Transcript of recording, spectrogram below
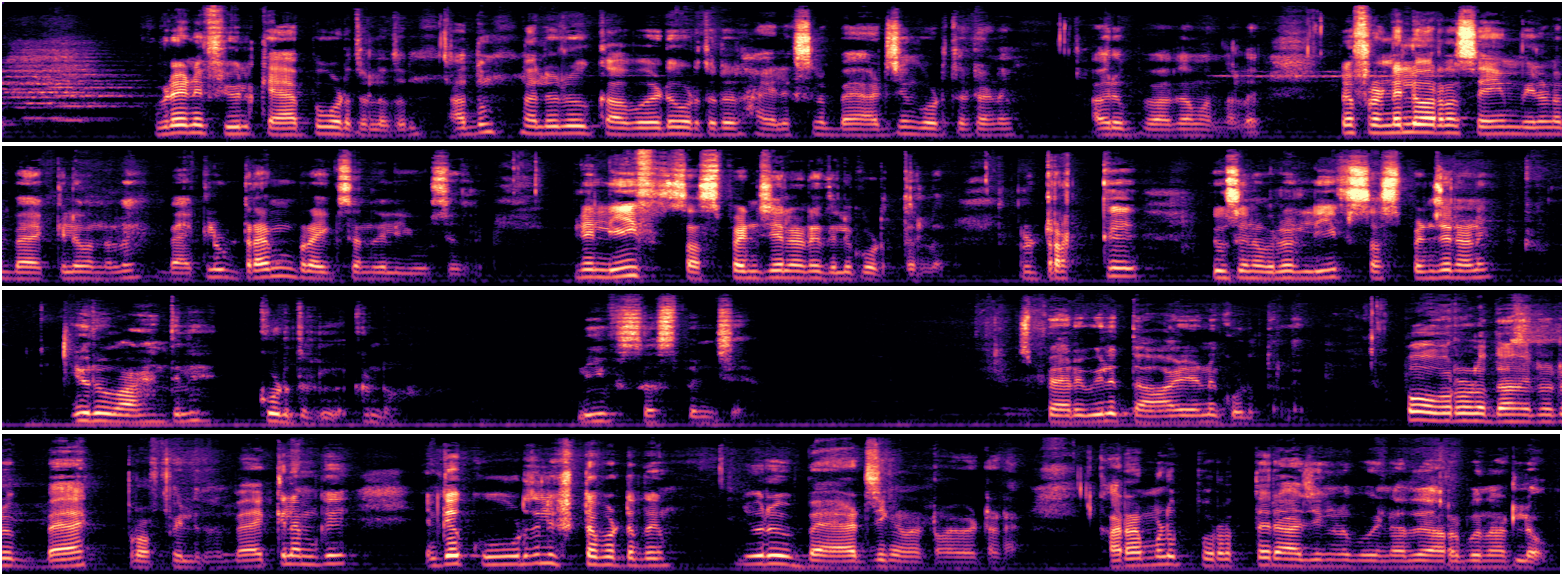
ഇവിടെയാണ് ഫ്യൂൽ ക്യാപ്പ് കൊടുത്തിട്ടുള്ളത്. അതും നല്ലൊരു കവേർഡ് കൊടുത്തിട്ട് ഹൈലക്സിന് ബാഡ്ജും കൊടുത്തിട്ടാണ് ആ ഒരു വിഭാഗം വന്നത്. പിന്നെ ഫ്രണ്ടിൽ പറഞ്ഞ സെയിം വീലാണ് ബാക്കിൽ വന്നത്. ബാക്കിൽ ഡ്രം ബ്രേക്സ് ആണ് ഇതിൽ യൂസ് ചെയ്തത്. പിന്നെ ലീഫ് സസ്പെൻഷനാണ് ഇതിൽ കൊടുത്തിട്ടുള്ളത്. ഒരു ട്രക്ക് യൂസ് ചെയ്യുന്ന പോലെ ഒരു ലീഫ് സസ്പെൻഷനാണ് ഈ ഒരു വാഹനത്തിൽ കൊടുത്തിട്ടുള്ളത്. കണ്ടോ? Leaf suspension. സ്പെയർ വീൽ താഴെയാണ് കൊടുത്തിട്ടുള്ളത്. അപ്പോൾ ഓവറോൾ ഇതാണ് ഒരു ബാക്ക് പ്രൊഫൈൽ ബാക്കിൽ നമുക്ക് എനിക്ക് കൂടുതൽ ഇഷ്ടപ്പെട്ടത് ഈ ഒരു ബാഡ്ജിങ് ആണ് ടൊയോട്ടയുടെ കാരണം നമ്മൾ പുറത്തെ രാജ്യങ്ങൾ പോയിട്ട് അത് അറബ് നാട്ടിലോ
